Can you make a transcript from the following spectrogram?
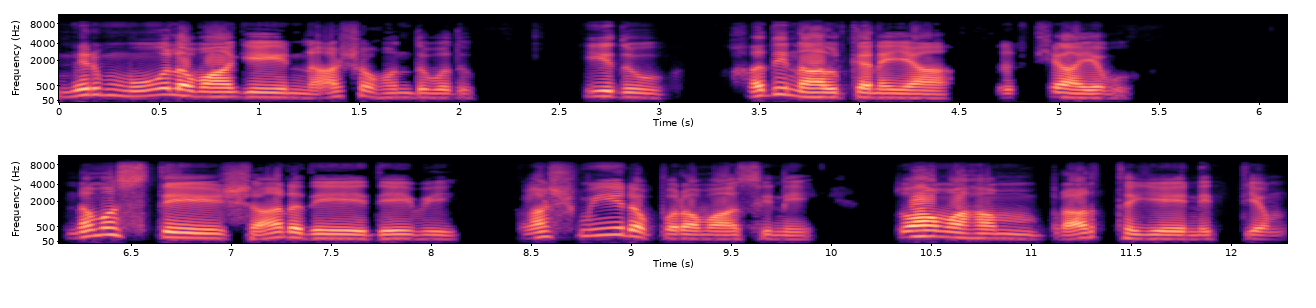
ನಿರ್ಮೂಲವಾಗಿ ನಾಶ ಹೊಂದುವುದು ಇದು ಹದಿನಾಲ್ಕನೆಯ ಅಧ್ಯಾಯವು. ನಮಸ್ತೆ ಶಾರದೆ ದೇವಿ ಕಾಶ್ಮೀರ ಪುರವಾಸಿನಿ ತ್ವಾಮಹಂ ಪ್ರಾರ್ಥಯೇ ನಿತ್ಯಂ,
